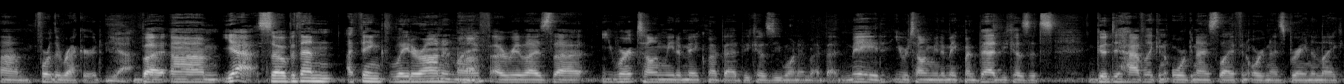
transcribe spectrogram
Um, for the record, Yeah. But um, yeah, so but then I think later on in life, I realized that you weren't telling me to make my bed because you wanted my bed made. You were telling me to make my bed because it's good to have like an organized life, an organized brain, and like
